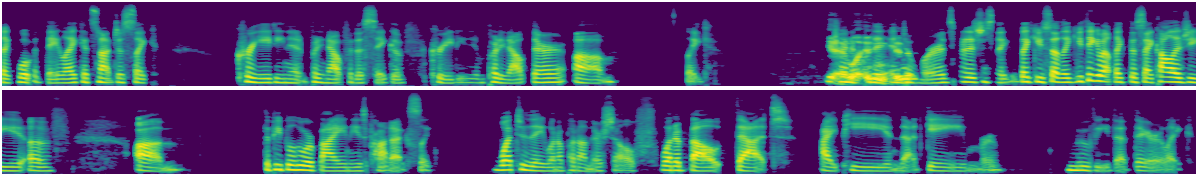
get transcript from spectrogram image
Like what would they like? It's not just like creating it, putting out for the sake of creating and putting out there. Um like Yeah, trying well, to put and- it into and- words, but it's just like like you said, like you think about like the psychology of um the people who are buying these products, like what do they want to put on their shelf? What about that IP and that game or movie that they're like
